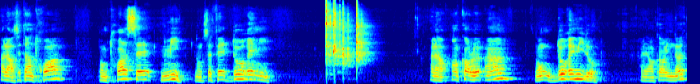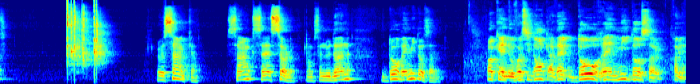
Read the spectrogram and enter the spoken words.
Alors, c'est un 3. Donc 3, c'est Mi. Donc ça fait Do, Ré, Mi. Alors, encore le 1. Donc Do, Ré, Mi, Do. Allez, encore une note. Le 5. 5, c'est Sol. Donc ça nous donne Do, Ré, Mi, Do, Sol. Ok, nous voici donc avec Do, Ré, Mi, Do, Sol. Très bien.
